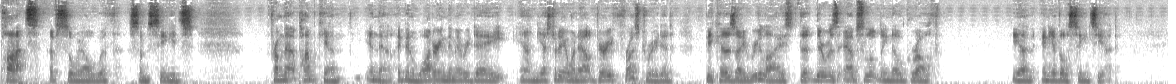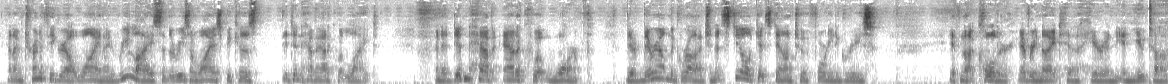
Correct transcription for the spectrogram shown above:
pots of soil with some seeds from that pumpkin in that. I've been watering them every day, and yesterday I went out very frustrated because I realized that there was absolutely no growth in any of those seeds yet. And I'm trying to figure out why, and I realized that the reason why is because it didn't have adequate light and it didn't have adequate warmth. They're, they're out in the garage, and it still gets down to 40 degrees, if not colder, every night uh, here in, in Utah.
